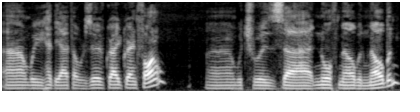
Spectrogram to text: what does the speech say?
um, we had the AFL Reserve Grade Grand Final, uh, which was uh, North Melbourne, Melbourne,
